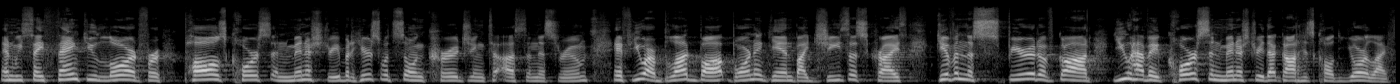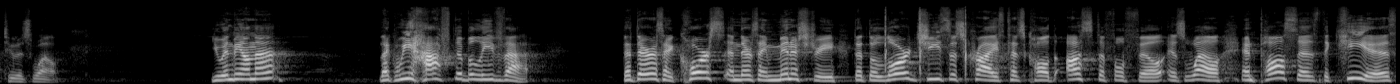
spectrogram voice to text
And we say, Thank you, Lord, for Paul's course and ministry. But here's what's so encouraging to us in this room if you are blood bought, born again by Jesus Christ, given the Spirit of God, you have a course and ministry that God has called your life life too, as well. You with me on that? Like, we have to believe that. That there is a course and there's a ministry that the Lord Jesus Christ has called us to fulfill as well. And Paul says the key is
